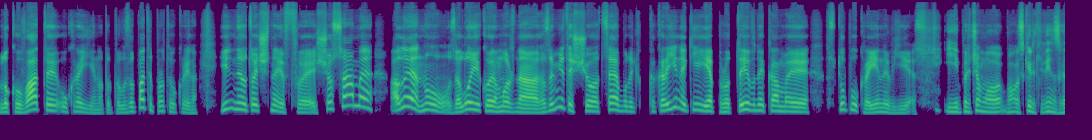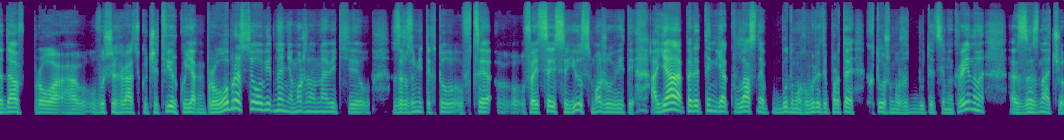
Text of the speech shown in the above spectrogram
блокувати Україну, тобто виступати проти України. Він не уточнив, е, що саме, але ну за логікою можна зрозуміти, що це будуть країни, які є противниками вступу України в ЄС. І причому, оскільки він згадав про Вишеградську четвірку як про образ цього об'єднання, можна навіть е, зрозуміти, хто в це в цей союз може увійти. А я перед тим як власне будемо говорити про те, хто ж можуть бути цими країнами, е, зазначу,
